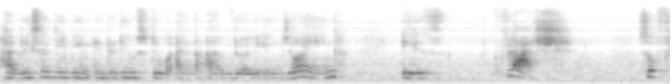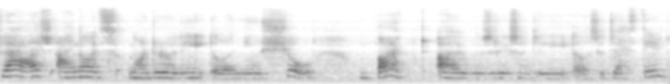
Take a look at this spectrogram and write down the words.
have recently been introduced to and I'm really enjoying is Flash. So Flash I know it's not really a new show but I was recently uh, suggested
